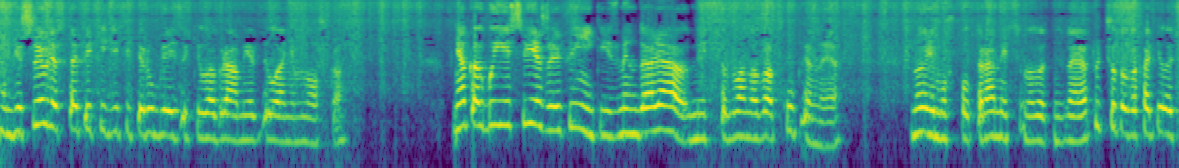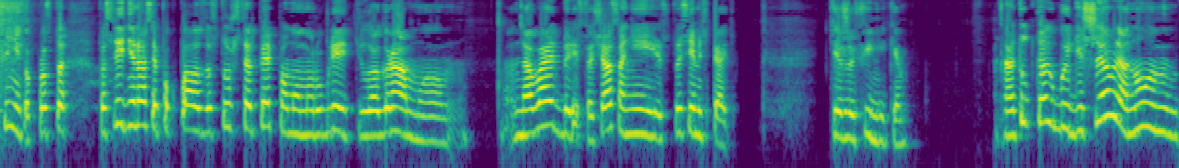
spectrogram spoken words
дешевле 150 рублей за килограмм, я взяла немножко. У меня как бы есть свежие финики из миндаля, месяца два назад купленные. Ну или, может, полтора месяца назад, не знаю. А тут что-то захотелось фиников. Просто последний раз я покупала за 165, по-моему, рублей килограмм э, на Вайтберрис, а сейчас они 175. Те же финики. А тут как бы дешевле, но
